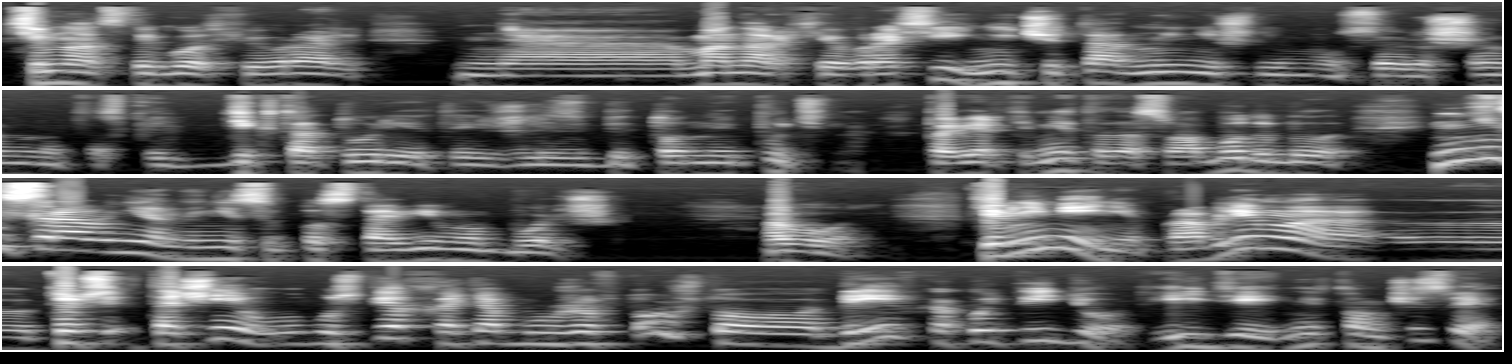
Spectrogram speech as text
17 год, февраль, монархия в России не чита нынешнему совершенно, так сказать, диктатуре этой железобетонной Путина. Поверьте мне, тогда свободы было несравненно, несопоставимо больше. Вот. Тем не менее, проблема, э, точнее, успех хотя бы уже в том, что дрейф какой-то идет, и идейный в том числе.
